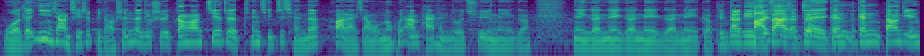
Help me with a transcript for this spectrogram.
我的印象其实比较深的就是刚刚接着天琪之前的话来讲，我们会安排很多去那个 那个那个那个那个跟当地人的，对，跟跟当地人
